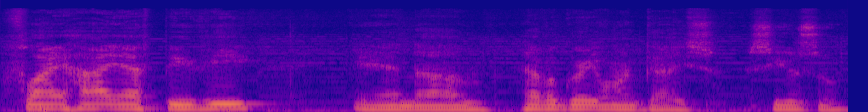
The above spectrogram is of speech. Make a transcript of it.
Fly High FPV. And um, have a great one, guys. See you soon.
